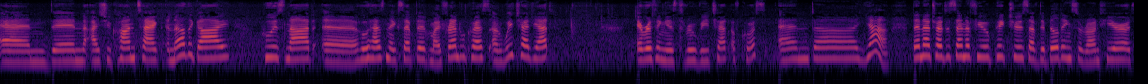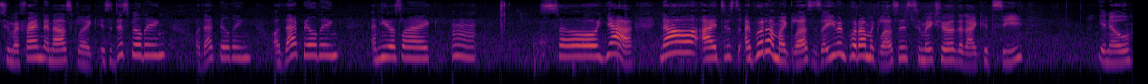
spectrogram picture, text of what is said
and then I should contact another guy who is not, uh, who hasn't accepted my friend request on WeChat yet. Everything is through WeChat, of course. And uh, yeah, then I tried to send a few pictures of the buildings around here to my friend and ask like, is it this building, or that building, or that building? And he was like, mm. So yeah, now I just, I put on my glasses. I even put on my glasses to make sure that I could see, you know,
